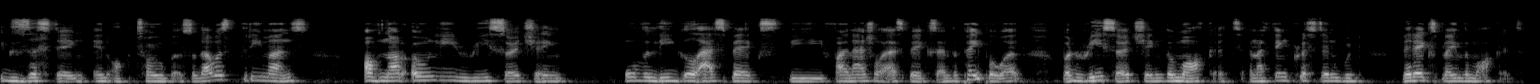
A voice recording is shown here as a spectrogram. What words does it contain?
existing in October. So that was three months of not only researching all the legal aspects, the financial aspects, and the paperwork, but researching the market. And I think Kristen would better explain the market.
